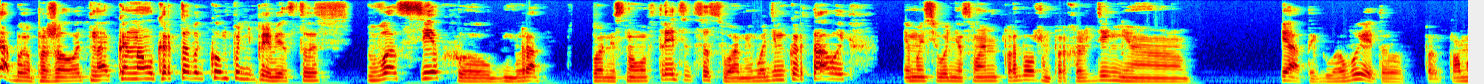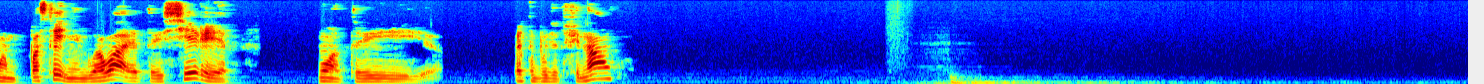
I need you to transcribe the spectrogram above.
Добро пожаловать на канал Картовой Компани. Приветствую вас всех. Рад с вами снова встретиться. С вами Вадим Картавый. И мы сегодня с вами продолжим прохождение пятой главы. Это, по-моему, последняя глава этой серии. Вот, и это будет финал.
